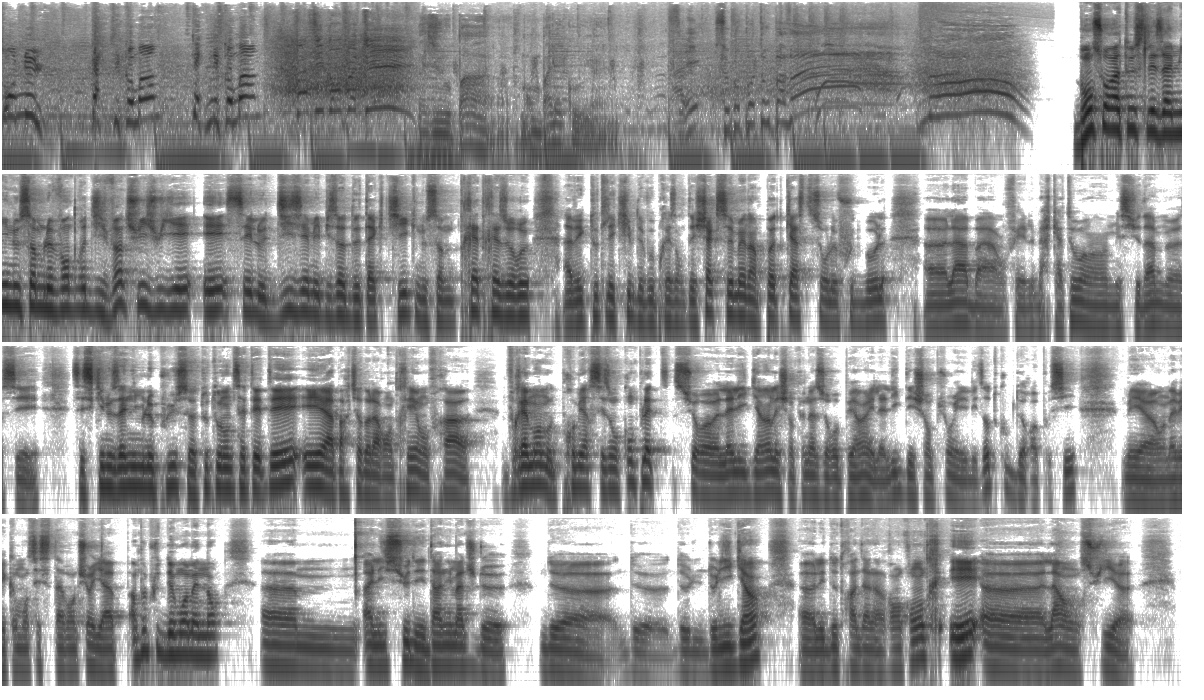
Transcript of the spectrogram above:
sont nuls. Tactiquement, techniquement. Vas-y, mon petit Vas-y ou pas, on bat les couilles. Allez, second poteau Pavard Non Bonsoir à tous les amis, nous sommes le vendredi 28 juillet et c'est le dixième épisode de Tactique. Nous sommes très très heureux avec toute l'équipe de vous présenter chaque semaine un podcast sur le football. Euh, là, bah, on fait le mercato, hein, messieurs, dames, c'est, c'est ce qui nous anime le plus euh, tout au long de cet été et à partir de la rentrée, on fera vraiment notre première saison complète sur euh, la Ligue 1, les championnats européens et la Ligue des champions et les autres coupes d'Europe aussi. Mais on avait commencé cette aventure il y a un peu plus de deux mois maintenant, à l'issue des derniers matchs de, de, de, de, Ligue 1, les deux, trois dernières rencontres. Et là, on suit,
